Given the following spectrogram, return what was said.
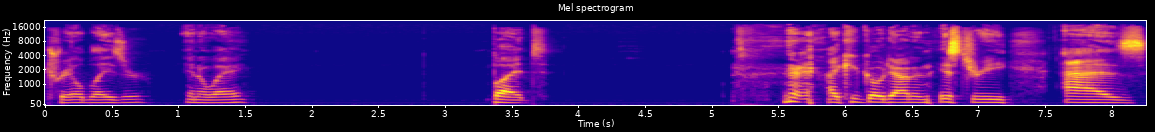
trailblazer in a way. But I could go down in history as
